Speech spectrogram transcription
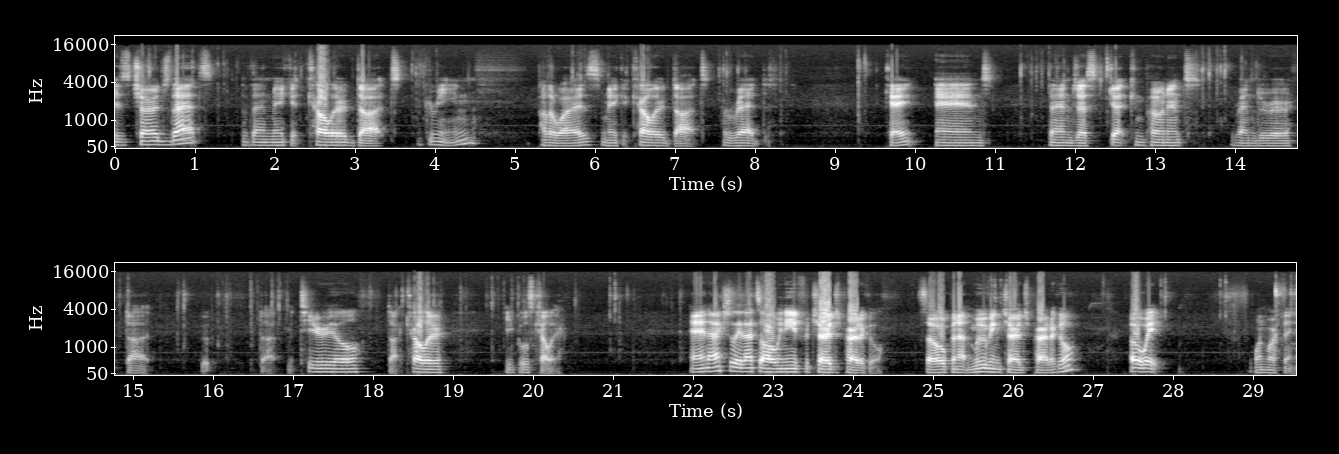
is charge that, then make it color dot green. Otherwise, make it color dot red. Okay, and then just get component renderer dot dot material dot color equals color. And actually that's all we need for charged particle. So open up moving charged particle. Oh wait, one more thing.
